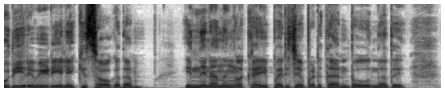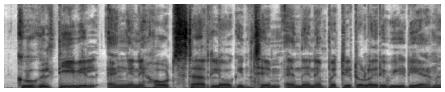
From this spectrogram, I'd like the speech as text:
പുതിയൊരു വീഡിയോയിലേക്ക് സ്വാഗതം. ഇന്ന് ഞാൻ നിങ്ങൾക്കായി പരിചയപ്പെടുത്താൻ പോകുന്നത് ഗൂഗിൾ ടി വിയിൽ എങ്ങനെ ഹോട്ട്സ്റ്റാർ ലോഗിൻ ചെയ്യാം എന്നതിനെ പറ്റിയിട്ടുള്ള ഒരു വീഡിയോ ആണ്.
